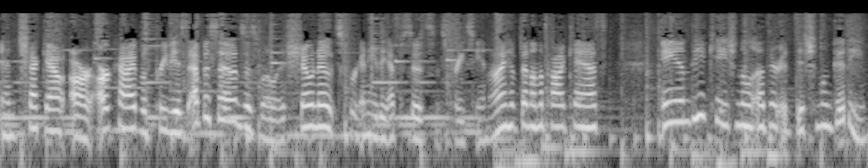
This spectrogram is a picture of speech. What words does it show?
and check out our archive of previous episodes, as well as show notes for any of the episodes since Tracy and I have been on the podcast, and the occasional other additional goodie.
